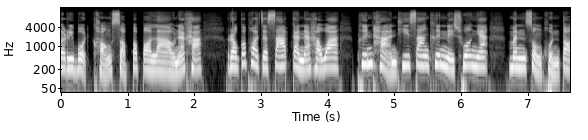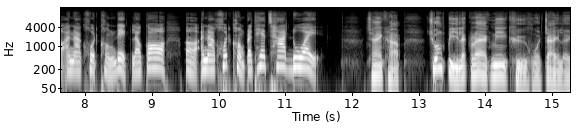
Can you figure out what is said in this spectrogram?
บริบทของสปปลาวนะคะ เราก็พอจะทราบกันนะคะว่า พื้นฐานที่สร้างขึ้นในช่วงเนี้ยมันส่งผลต่ออนาคตของเด็ก แล้วก็เอ่ออนาคตของประเทศชาติด้วย ใช่ครับ ช่วงปีแรก ๆ นี่คือหัวใจเลย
